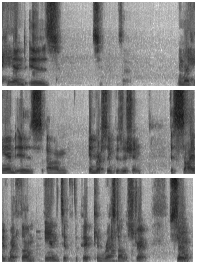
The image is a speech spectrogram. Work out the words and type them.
hand is, see, what's that? When my hand is um, in resting position, the side of my thumb and the tip of the pick can rest on the string. So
